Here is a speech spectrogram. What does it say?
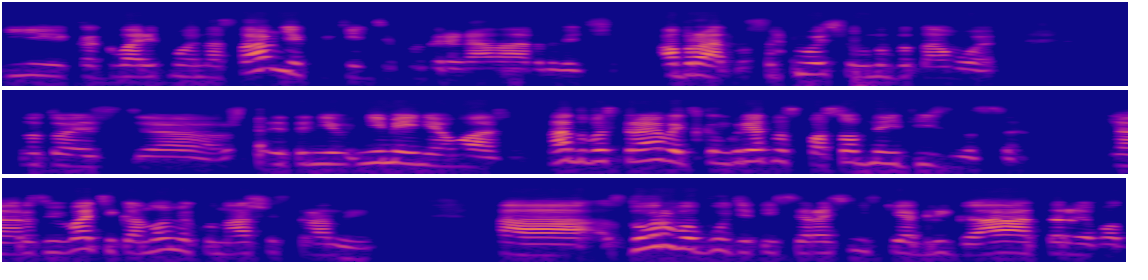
и, как говорит мой наставник Викентьев Игорь Леонардович, обратно с рабочего на бытовое. Ну, то есть э, это не, не менее важно. Надо выстраивать конкурентоспособные бизнесы, э, развивать экономику нашей страны. А, здорово будет, если российские агрегаторы, вот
